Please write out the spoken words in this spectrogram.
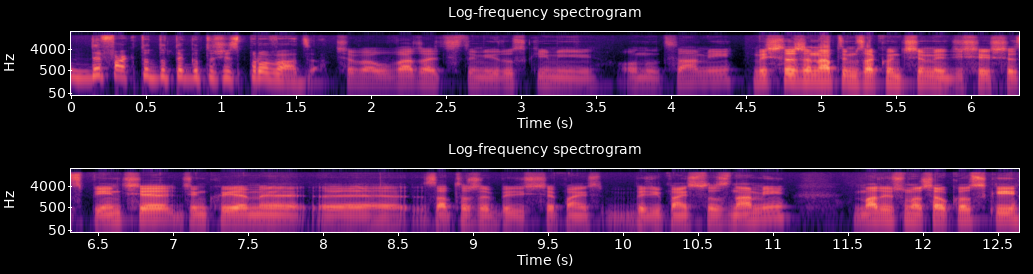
de facto do tego to się sprowadza. Trzeba uważać z tymi ruskimi onucami. Myślę, że na tym zakończymy dzisiejsze spięcie. Dziękujemy e, za to, że byliście byli Państwo z nami. Mariusz Marszałkowski.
